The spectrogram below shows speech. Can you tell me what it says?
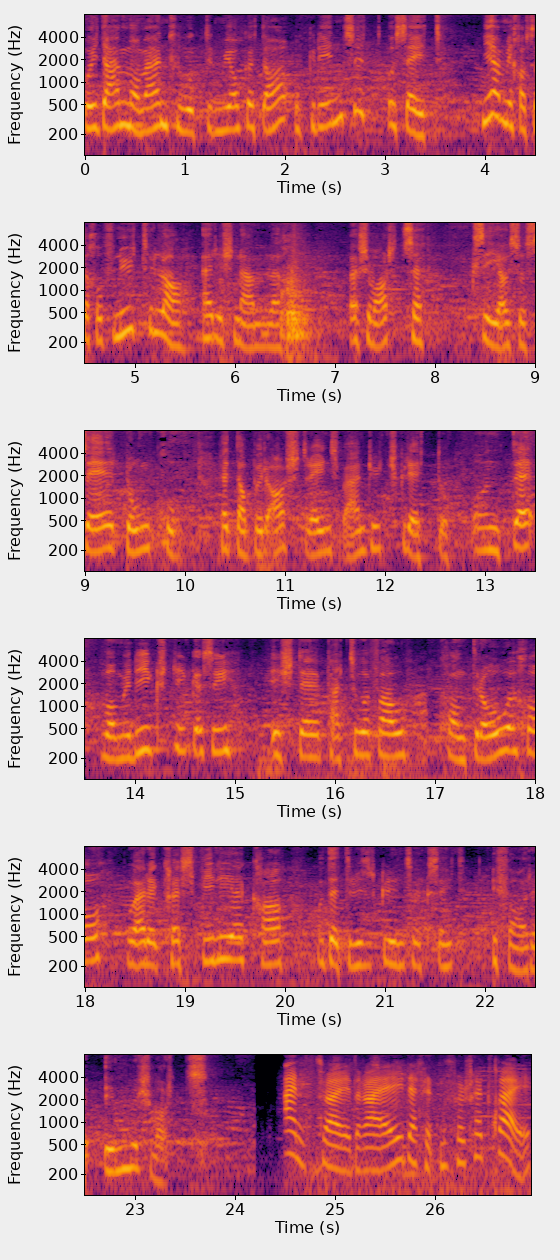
Und in diesem Moment schaut er mich auch an und grinst und sagt, ja, man kann sich auf nichts verlassen. Er war nämlich ein Schwarzer, also sehr dunkel, hat aber astreines Berndeutsch geredet. Und dann, als wir eingestiegen sind, ist dann per Zufall Kontrolle gekommen und er hatte kein Billett gehabt. und dann hat er wieder gegrinst und gesagt, ich fahre immer schwarz. Eins, zwei, drei, der Tintenfisch hat frei.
